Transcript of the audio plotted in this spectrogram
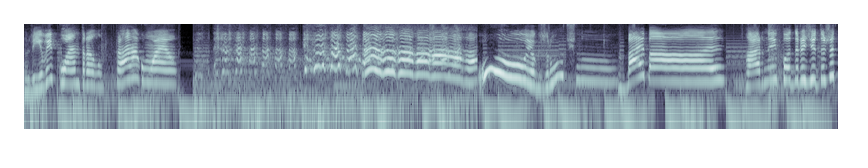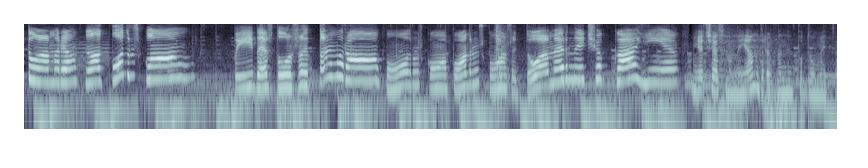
Лівий Ctrl. Такое? О, як зручно. Бай-бай! Гарної подорожі до Житомира. Так, подружко. Ти йдеш до Житомира, подружко, подружко, Житомир не чекає. Я чесно не Яндри, ви не подумайте.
